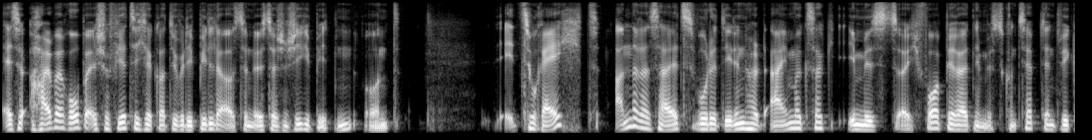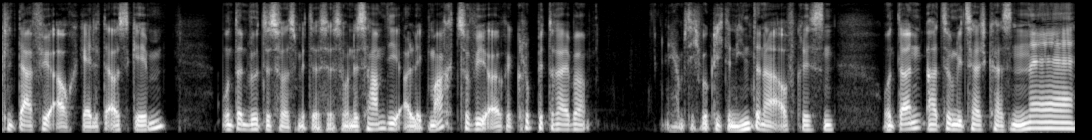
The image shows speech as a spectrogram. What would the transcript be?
also halb Europa echauffiert sich ja gerade über die Bilder aus den österreichischen Skigebieten und äh, zu Recht. Andererseits wurde denen halt einmal gesagt, ihr müsst euch vorbereiten, ihr müsst Konzepte entwickeln, dafür auch Geld ausgeben und dann wird es was mit der Saison. Das haben die alle gemacht, so wie eure Clubbetreiber die haben sich wirklich den Hintern aufgerissen. Und dann hat es um die Zeit geheißen, nee,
